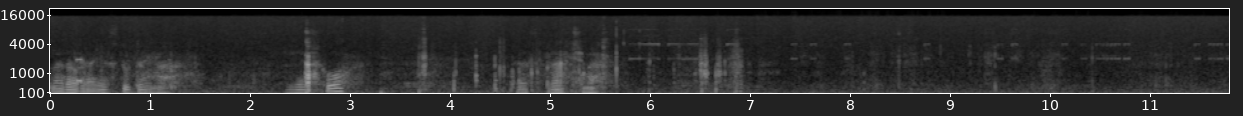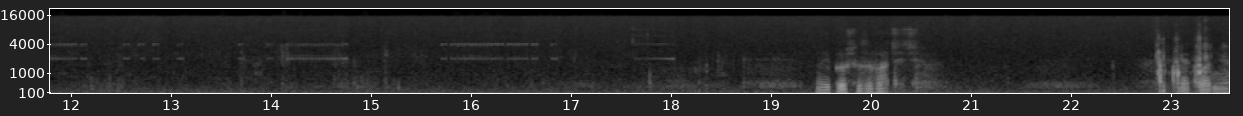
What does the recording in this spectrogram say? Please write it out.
No dobra, jest tutaj wierzchu. Teraz sprawdźmy. No i proszę zobaczyć. Jak ładnie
